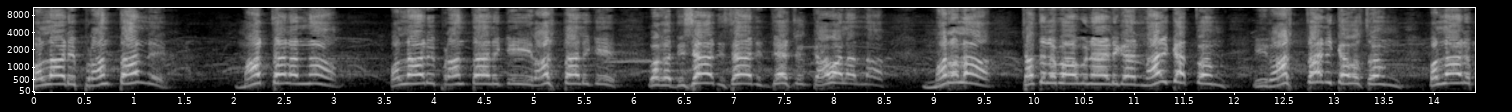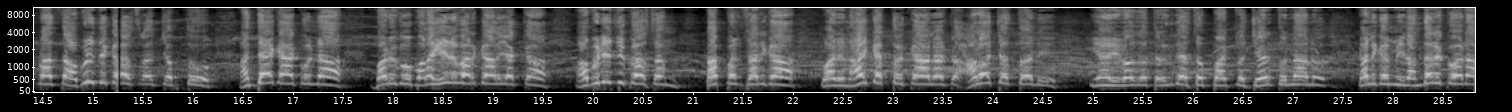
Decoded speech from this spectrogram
పల్లాడి ప్రాంతాన్ని మార్చాలన్నా పల్లాడి ప్రాంతానికి ఈ రాష్ట్రానికి ఒక దిశ దిశ నిర్దేశం కావాలన్నా మరలా చంద్రబాబు నాయుడు గారి నాయకత్వం ఈ రాష్ట్రానికి అవసరం పల్నాడు ప్రాంత అభివృద్ధికి అవసరం చెప్తూ అంతేకాకుండా బడుగు బలహీన వర్గాల యొక్క అభివృద్ధి కోసం తప్పనిసరిగా వారి నాయకత్వం కావాలంటే ఆలోచనతో నేను ఈరోజు తెలుగుదేశం పార్టీలో చేరుతున్నాను. కనుక మీరందరూ కూడా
